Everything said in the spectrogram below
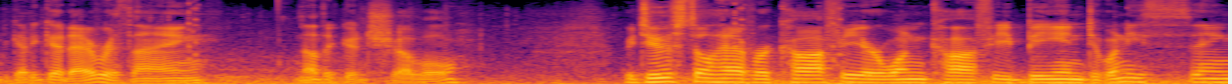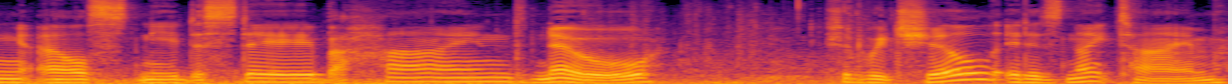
We got a good everything. Another good shovel. We do still have our coffee, our one coffee bean. Do anything else need to stay behind? No. Should we chill? It is nighttime.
